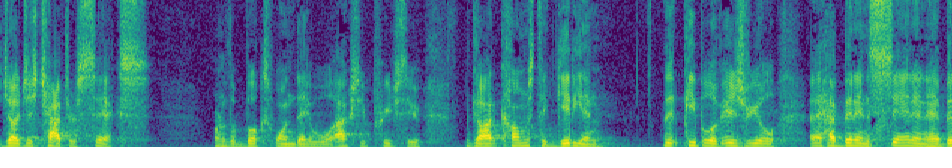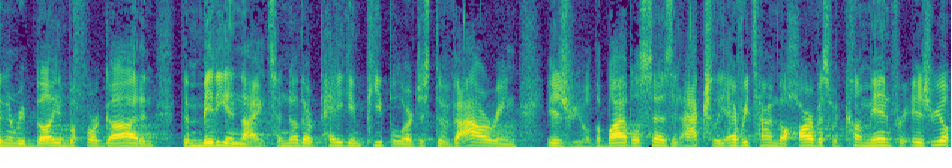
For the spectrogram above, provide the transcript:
Judges chapter 6, one of the books one day we'll actually preach to. You. God comes to Gideon the people of Israel have been in sin and have been in rebellion before God, and the Midianites, another pagan people, are just devouring Israel. The Bible says that actually every time the harvest would come in for Israel,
